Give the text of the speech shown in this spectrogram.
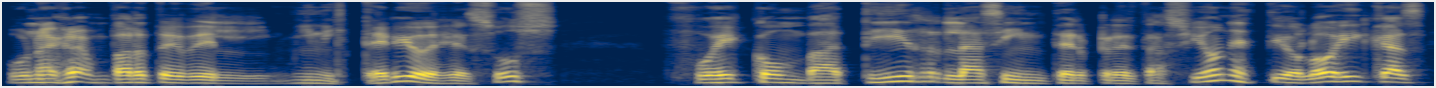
Una gran parte del ministerio de Jesús fue combatir las interpretaciones teológicas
